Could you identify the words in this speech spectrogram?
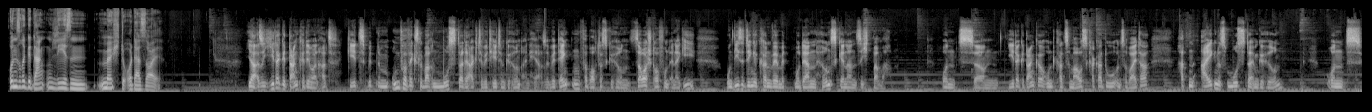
unsere Gedanken lesen möchte oder soll? Ja, also jeder Gedanke, den man hat, geht mit einem unverwechselbaren Muster der Aktivität im Gehirn einher. Also wenn wir denken, verbraucht das Gehirn Sauerstoff und Energie und diese Dinge können wir mit modernen Hirnscannern sichtbar machen. Und ähm, jeder Gedanke, Hund, Katze, Maus, Kakadu und so weiter, hat ein eigenes Muster im Gehirn. Und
